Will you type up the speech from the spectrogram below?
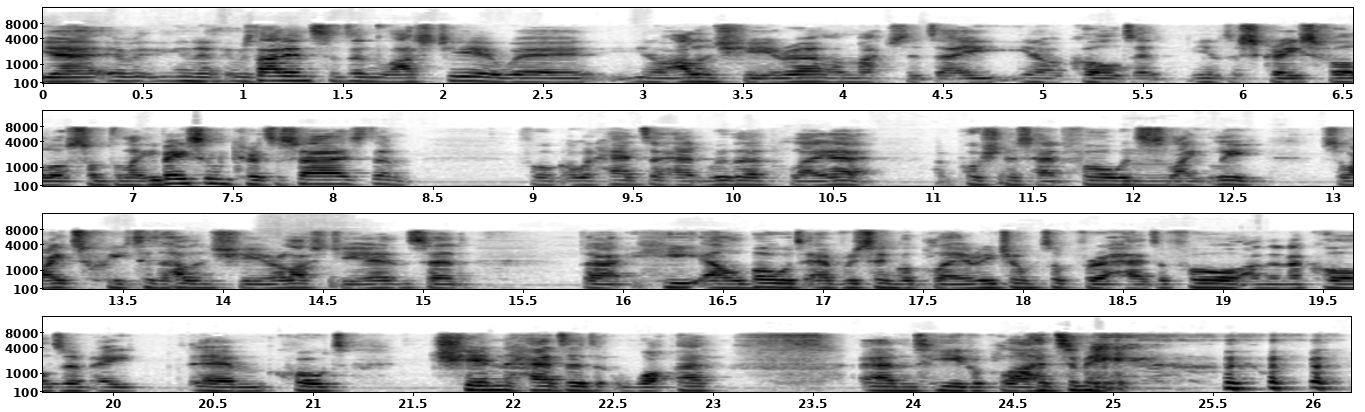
yeah, it, you know, it was that incident last year where you know Alan Shearer on Match of the Day, you know, called it you know disgraceful or something like. He basically criticised him for going head to head with a player and pushing his head forward slightly. So I tweeted Alan Shearer last year and said that he elbowed every single player he jumped up for a header for, and then I called him a um, quote chin-headed whopper, and he replied to me.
